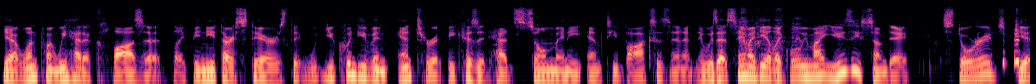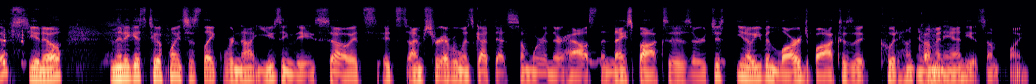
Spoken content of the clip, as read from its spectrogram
Yeah at one point we had a closet like beneath our stairs that you couldn't even enter it because it had so many empty boxes in it. It was that same idea like well we might use these someday. Storage gifts you know? And then it gets to a point it's just like we're not using these. So it's it's i'm sure everyone's got that somewhere in their house the nice boxes or just you know even large boxes that could come mm-hmm. in handy at some point.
